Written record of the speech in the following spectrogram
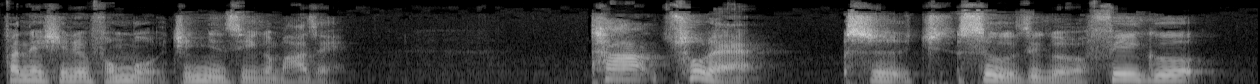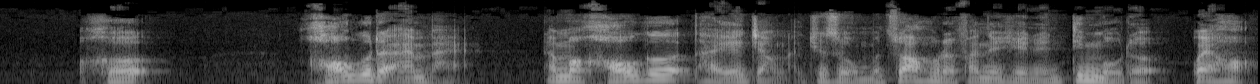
犯罪嫌疑人冯某仅仅是一个马仔，他出来是受这个飞哥和豪哥的安排。那么豪哥他也讲了，就是我们抓获的犯罪嫌疑人丁某的外号。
